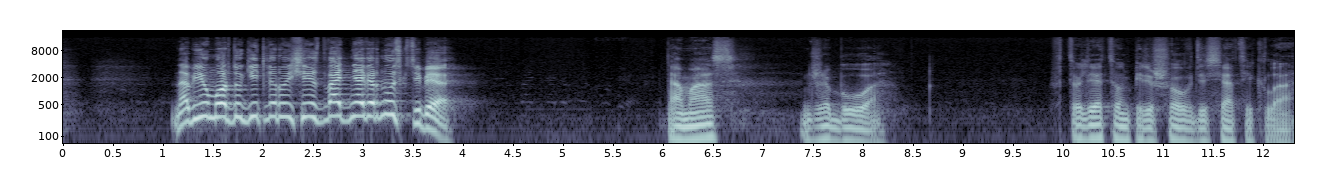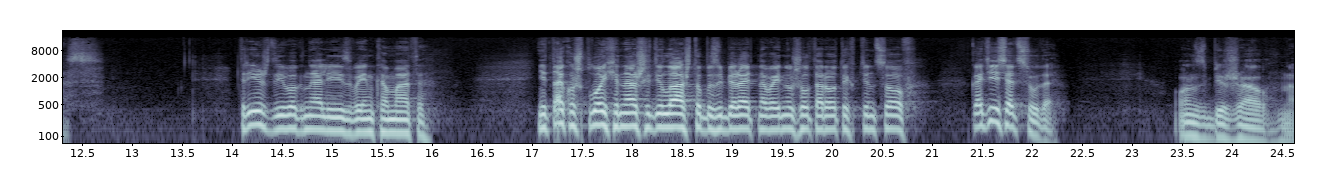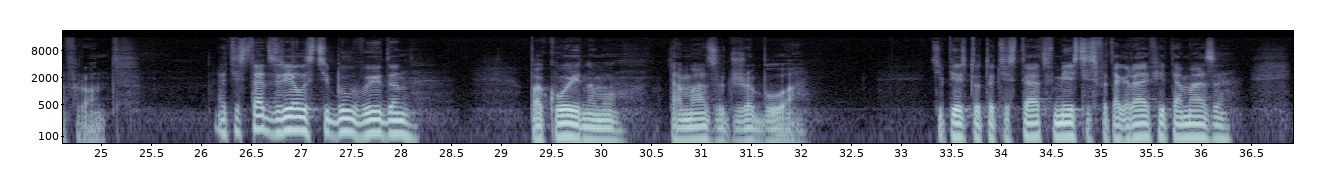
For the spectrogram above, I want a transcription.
«Набью морду Гитлеру и через два дня вернусь к тебе!» Томас Джабуа. В то лето он перешел в десятый класс. Трижды его гнали из военкомата. Не так уж плохи наши дела, чтобы забирать на войну желторотых птенцов. Катись отсюда. Он сбежал на фронт. Аттестат зрелости был выдан покойному Тамазу Джабуа. Теперь тот аттестат вместе с фотографией Тамаза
